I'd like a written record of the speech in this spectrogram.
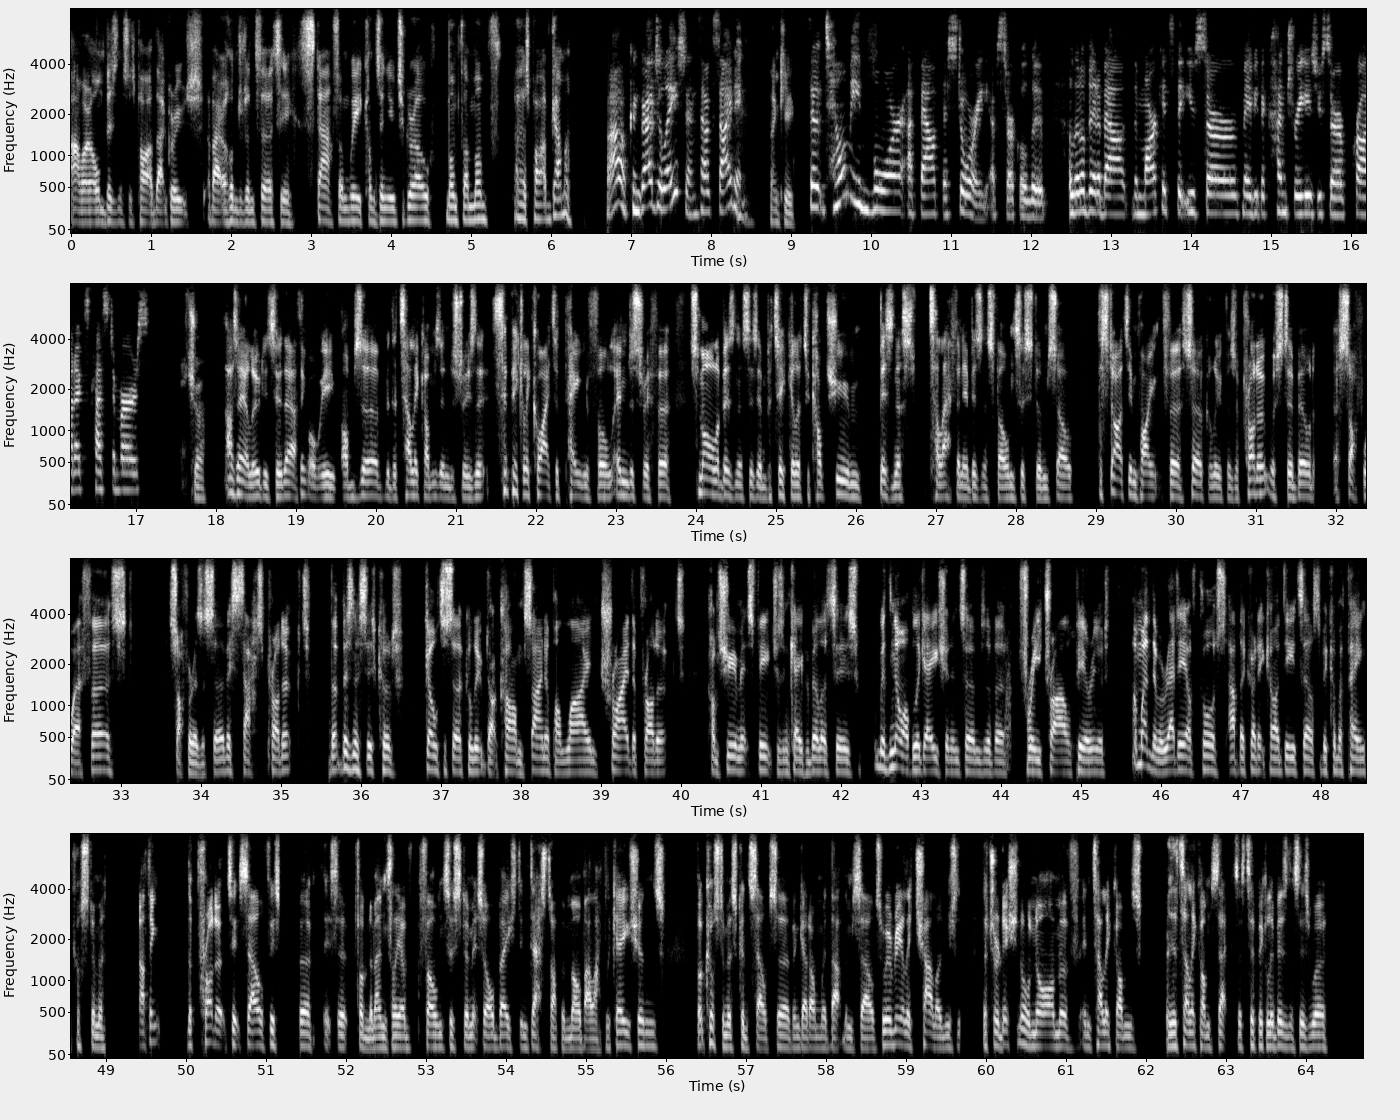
our own business as part of that group's about 130 staff, and we continue to grow month on month as part of Gamma. Wow, congratulations. How exciting. Thank you. So tell me more about the story of CircleLoop, a little bit about the markets that you serve, maybe the countries you serve, products, customers. Sure. As I alluded to there, I think what we observed with the telecoms industry is that typically quite a painful industry for smaller businesses in particular to consume business telephony, business phone systems. So the starting point for CircleLoop as a product was to build a software first, software as a service, SaaS product that businesses could go to circleloop.com, sign up online, try the product, consume its features and capabilities with no obligation in terms of a free trial period. And when they were ready, of course, add their credit card details to become a paying customer. I think the product itself is uh, it's a, fundamentally a phone system. It's all based in desktop and mobile applications but customers can self-serve and get on with that themselves. So we really challenge the traditional norm of in telecoms, in the telecom sector, typically businesses were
